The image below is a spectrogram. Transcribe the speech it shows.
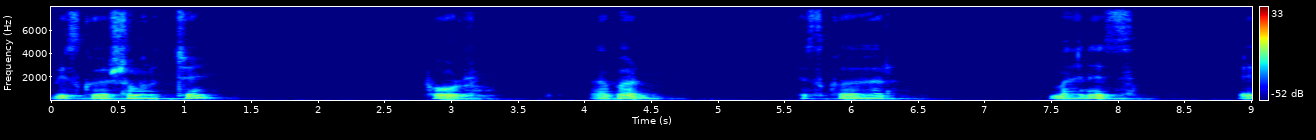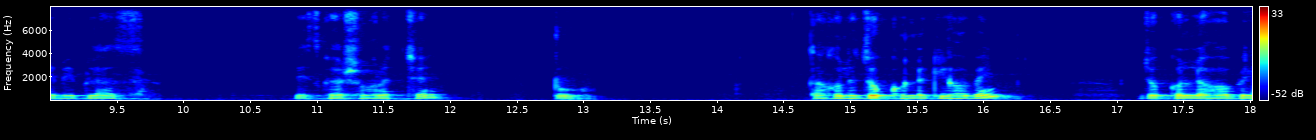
B square সমান হচ্ছে ফোর। আবার square minus A B plus B square সমান হচ্ছে টু। তাহলে যোগ করলে কি হবে? যোগ করলে হবে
